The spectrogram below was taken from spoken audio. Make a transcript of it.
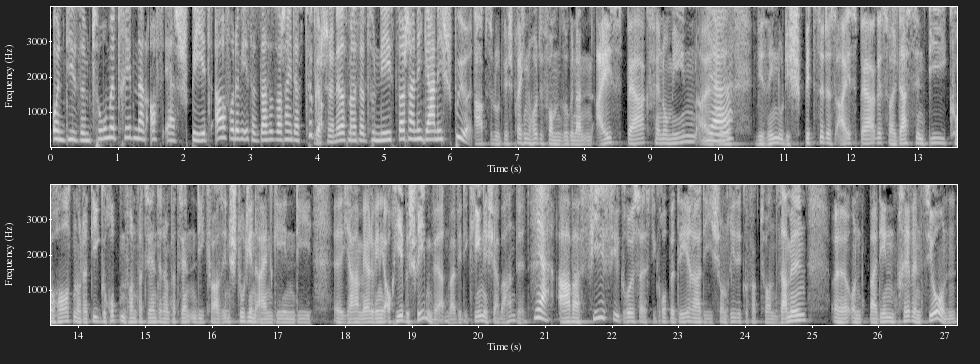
Und die Symptome treten dann oft erst spät auf oder wie ist das? Das ist wahrscheinlich das Tückische, ja. ne? dass man das ja zunächst wahrscheinlich gar nicht spürt. Absolut. Wir sprechen heute vom sogenannten Eisbergphänomen. Also ja. wir sehen nur die Spitze des Eisberges, weil das sind die Kohorten oder die Gruppen von Patientinnen und Patienten, die quasi in Studien eingehen, die äh, ja mehr oder weniger auch hier beschrieben werden, weil wir die klinisch ja behandeln. Ja. Aber viel, viel größer ist die Gruppe derer, die schon Risikofaktoren sammeln äh, und bei denen Prävention Prävention,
